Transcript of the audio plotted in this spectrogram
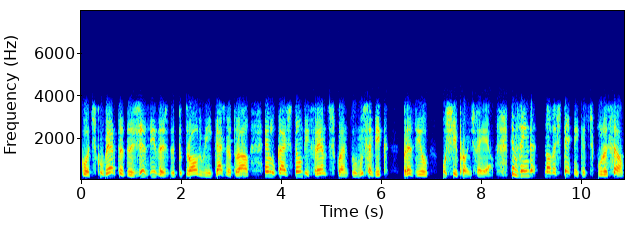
com a descoberta de jazidas de petróleo e gás natural em locais tão diferentes quanto Moçambique, Brasil, o Chipre ou Israel. Temos ainda novas técnicas de exploração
